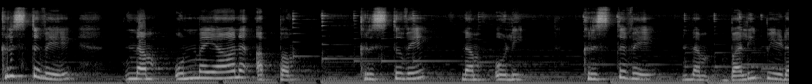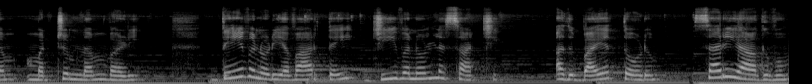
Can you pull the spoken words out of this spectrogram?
கிறிஸ்துவே நம் உண்மையான அப்பம். கிறிஸ்துவே நம் ஒளி. கிறிஸ்துவே நம் பலிபீடம் மற்றும் நம் வழி. தேவனுடைய வார்த்தை ஜீவனுள்ள சாட்சி. அது பயத்தோடும் சரியாகவும்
